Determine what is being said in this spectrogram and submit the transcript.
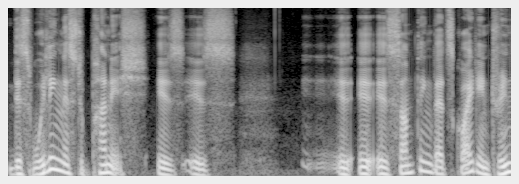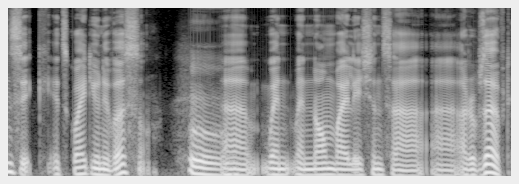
this willingness to punish is, is, is, is something that's quite intrinsic. It's quite universal Hmm. um, when when norm violations are uh, are observed,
